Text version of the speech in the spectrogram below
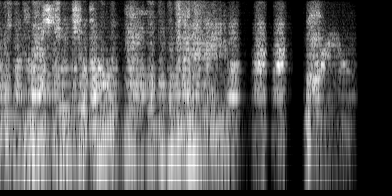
Message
